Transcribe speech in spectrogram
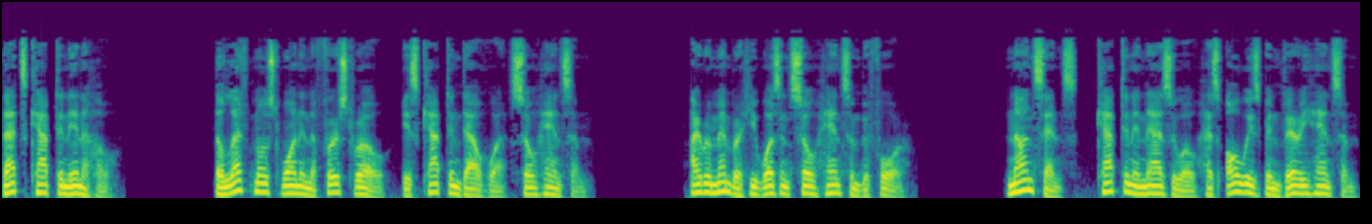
That's Captain Inaho. The leftmost one in the first row, is Captain Daohua so handsome. I remember he wasn't so handsome before. Nonsense, Captain Inazuo has always been very handsome,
